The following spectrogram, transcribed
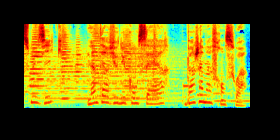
France Musique, l'interview du concert, Benjamin François.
